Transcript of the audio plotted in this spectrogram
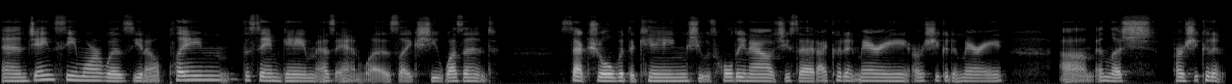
And Jane Seymour was, you know, playing the same game as Anne was. Like she wasn't sexual with the king. She was holding out. She said I couldn't marry or she couldn't marry um, unless she, or she couldn't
